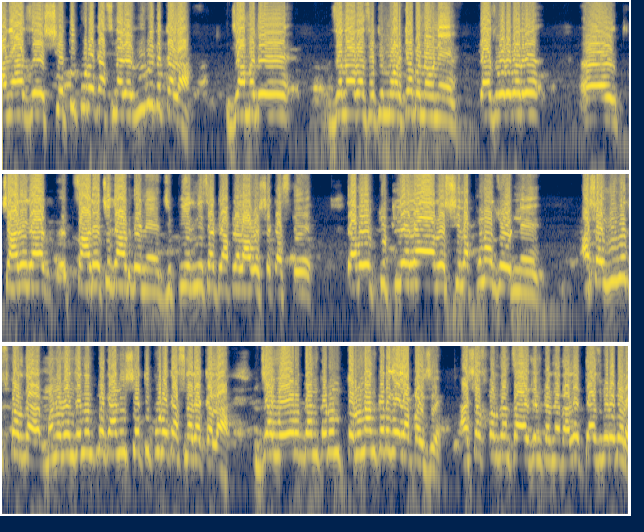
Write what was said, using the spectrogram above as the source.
आणि आज शेतीपूरक असणाऱ्या विविध कला ज्यामध्ये जनावरांसाठी मोरक्या बनवणे त्याचबरोबर चारी गाठ चाड्याची गाठ देणे जी पेरणीसाठी आपल्याला आवश्यक असते. त्याबरोबर तुटलेल्या रस्सीला पुन्हा जोडणे. अशा विविध स्पर्धा मनोरंजनात्मक आणि शेतीपूरक असणाऱ्या कला ज्या वयोवृद्धांकडून तरुणांकडे गेल्या पाहिजे अशा स्पर्धांचं आयोजन करण्यात आलं. त्याचबरोबर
